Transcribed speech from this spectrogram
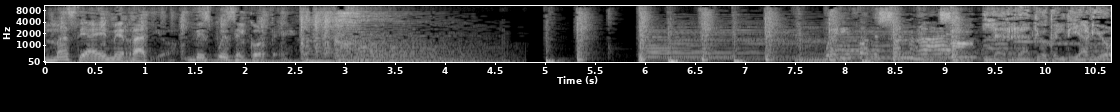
Más de AM Radio, después del corte. La radio del diario,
